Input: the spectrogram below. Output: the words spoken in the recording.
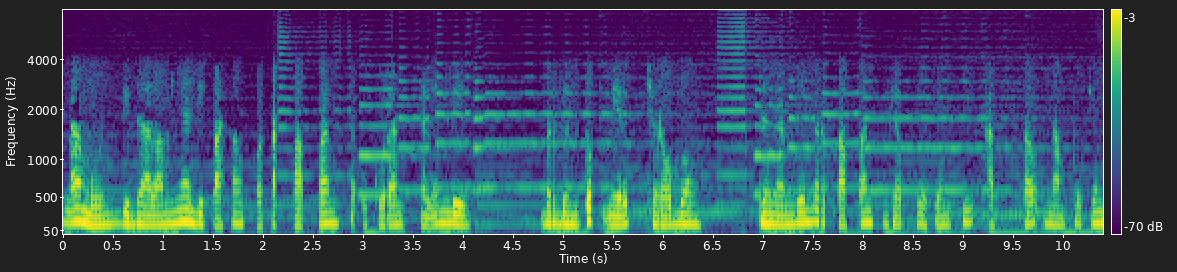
Namun, di dalamnya dipasang kotak papan seukuran LMB berbentuk mirip cerobong dengan lebar papan 30 cm atau 60 cm.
